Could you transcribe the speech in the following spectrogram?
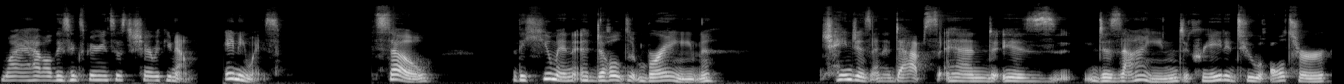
why I have all these experiences to share with you now. Anyways, so the human adult brain changes and adapts and is designed, created to alter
